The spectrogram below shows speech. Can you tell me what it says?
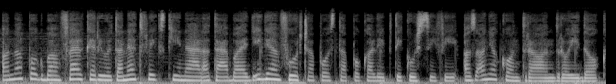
A napokban felkerült a Netflix kínálatába egy igen furcsa posztapokaliptikus sci az anya kontra androidok.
